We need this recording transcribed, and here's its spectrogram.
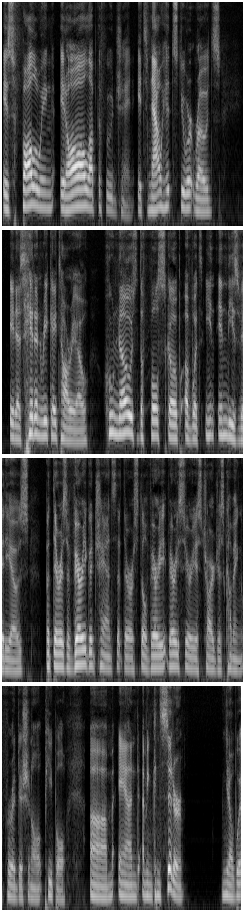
is following it all up the food chain. It's now hit Stewart Rhodes. It has hit Enrique Tarrio. Who knows the full scope of what's in, in these videos, but there is a very good chance that there are still very, very serious charges coming for additional people. Um, and I mean, consider, you know,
